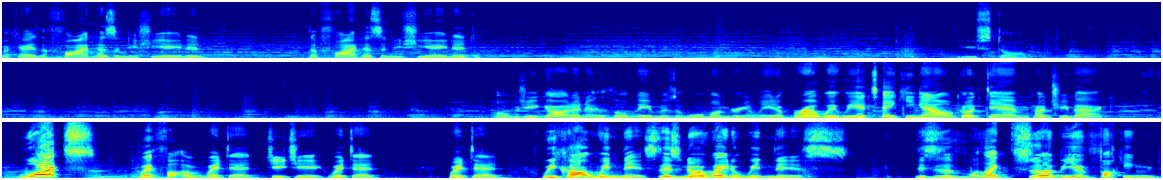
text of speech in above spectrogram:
Okay. The fight has initiated. The fight has initiated. You stop. OMG god, I know never thought Liam was a warmongering leader. Bro, we, we are taking our goddamn country back. What? We're, oh, we're dead. GG, we're dead. We're dead. We can't win this. There's no way to win this. This is a, like Serbia fucking.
